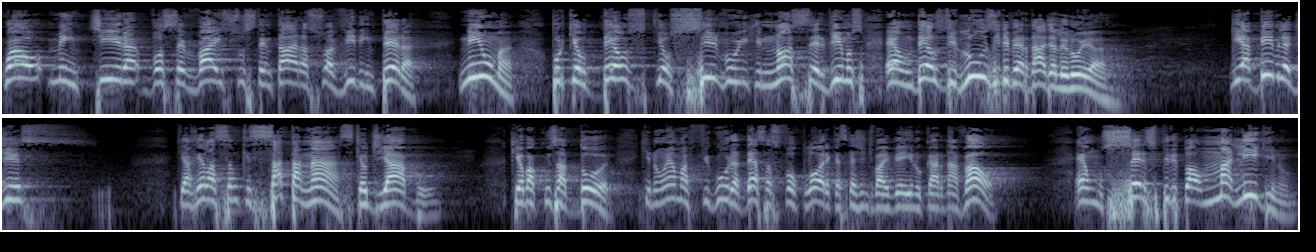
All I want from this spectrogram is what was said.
qual mentira você vai sustentar a sua vida inteira? Nenhuma. Porque o Deus que eu sirvo e que nós servimos é um Deus de luz e de verdade, aleluia. E a Bíblia diz que a relação que Satanás, que é o diabo, que é o acusador, que não é uma figura dessas folclóricas que a gente vai ver aí no carnaval, é um ser espiritual maligno,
